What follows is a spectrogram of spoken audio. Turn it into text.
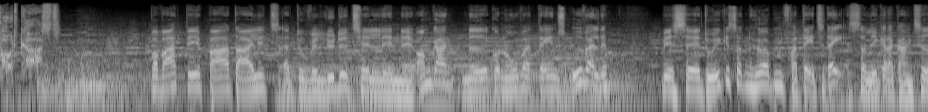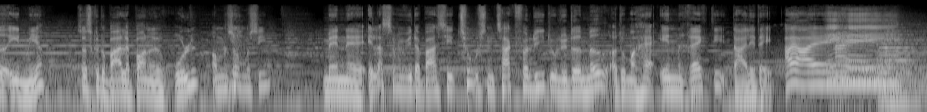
podcast. Hvor var det bare dejligt, at du vil lytte til en øh, omgang med Gonova Dagens Udvalgte. Hvis øh, du ikke sådan hører dem fra dag til dag, så ligger der garanteret en mere. Så skal du bare lade båndet rulle, om man så må sige. Men øh, ellers så vil vi da bare sige tusind tak, fordi du lyttede med, og du må have en rigtig dejlig dag. Hej hej! Hej, hej.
